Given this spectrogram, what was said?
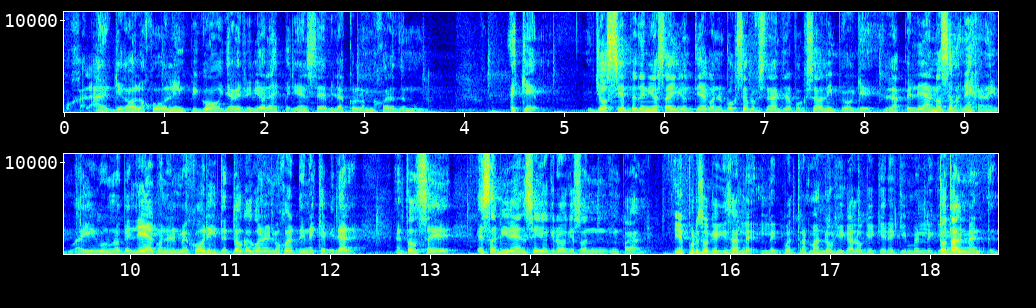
ojalá haber llegado a los Juegos Olímpicos y haber vivido la experiencia de pelear con los mejores del mundo. Es que yo siempre he tenido esa disyuntiva con el boxeo profesional y el boxeo olímpico, porque las peleas no se manejan ahí. Ahí uno pelea con el mejor y te toca con el mejor, tienes que pelear. Entonces, esa vivencia yo creo que son impagables. Y es por eso que quizás le, encuentras más lógica a lo que quiere Kimberly. Totalmente,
